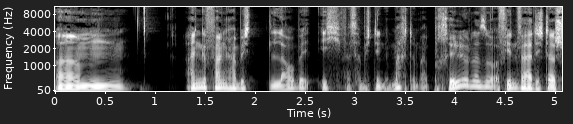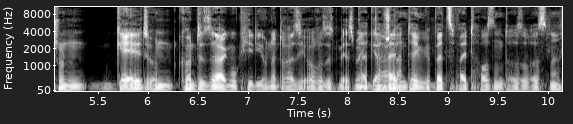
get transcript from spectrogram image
Ähm, angefangen habe ich, glaube ich, was habe ich denn gemacht? Im April oder so? Auf jeden Fall hatte ich da schon Geld und konnte sagen, okay, die 130 Euro sind mir erstmal Da, da egal. stand er irgendwie bei 2000 oder sowas, ne?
